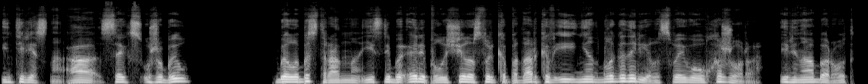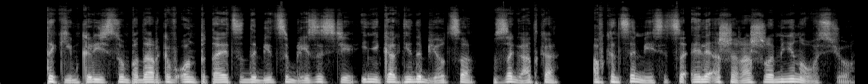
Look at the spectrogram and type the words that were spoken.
Интересно, а секс уже был? Было бы странно, если бы Элли получила столько подарков и не отблагодарила своего ухажера. Или наоборот. Таким количеством подарков он пытается добиться близости и никак не добьется. Загадка. А в конце месяца Элли ошарашила меня новостью.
